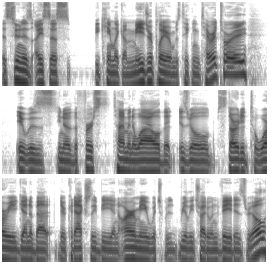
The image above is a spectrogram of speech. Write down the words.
As soon as ISIS became like a major player and was taking territory, it was you know the first time in a while that Israel started to worry again about there could actually be an army which would really try to invade Israel.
